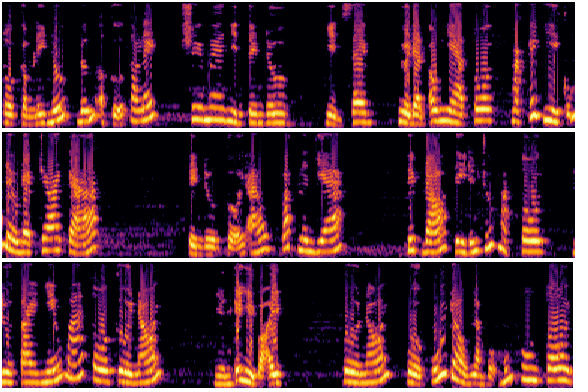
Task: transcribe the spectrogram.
Tôi cầm ly nước đứng ở cửa toilet, si mê nhìn tiền đường. Nhìn xem, người đàn ông nhà tôi mặc cái gì cũng đều đẹp trai cả. Tiền đường cởi áo vắt lên giá. Tiếp đó đi đến trước mặt tôi, đưa tay nhéo má tôi cười nói. Nhìn cái gì vậy? Vừa nói, vừa cúi đầu làm bộ muốn hôn tôi.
